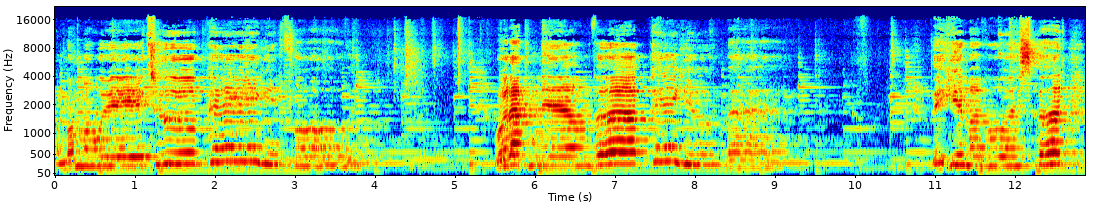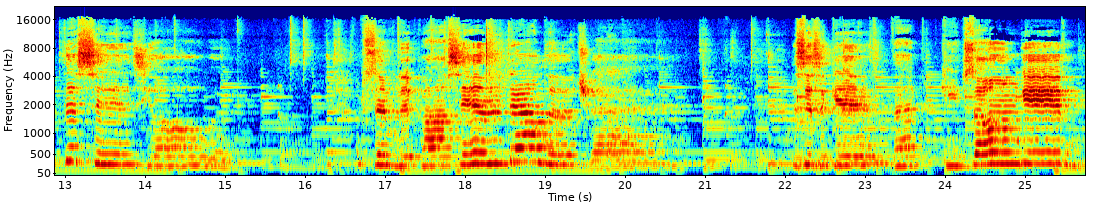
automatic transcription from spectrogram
I'm on my way to pay hear my voice, but this is your word. I'm simply passing down the track. This is a gift that keeps on giving.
